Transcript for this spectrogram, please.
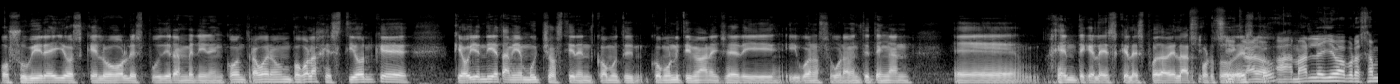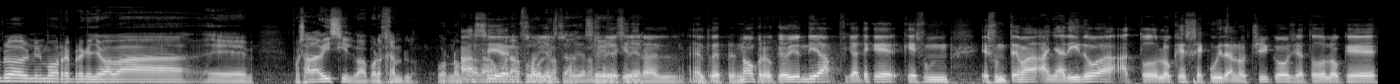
o subir ellos que luego les pudieran venir en contra. Bueno, un poco la gestión que, que hoy en día también muchos tienen community, manager y, y, bueno, seguramente tengan eh, gente que les, que les pueda velar por todo Sí, esto. claro. Además le lleva, por ejemplo, el mismo repre que llevaba eh, pues a David Silva, por ejemplo, por nombrar Ah, a sí, un eh, gran no sabía, no futbolista. sabía, no Sí, sabía sí. quién era el, el repre. No, pero que hoy en día, fíjate que, que es, un, es un tema añadido a, a todo lo que se cuidan los chicos y a todo lo que,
